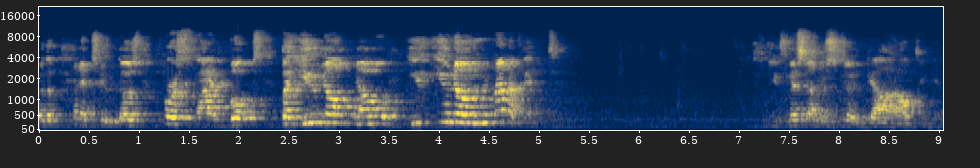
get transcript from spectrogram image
or the Pentateuch, those first five books, but you don't know, you, you know none of it. You've misunderstood God altogether.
